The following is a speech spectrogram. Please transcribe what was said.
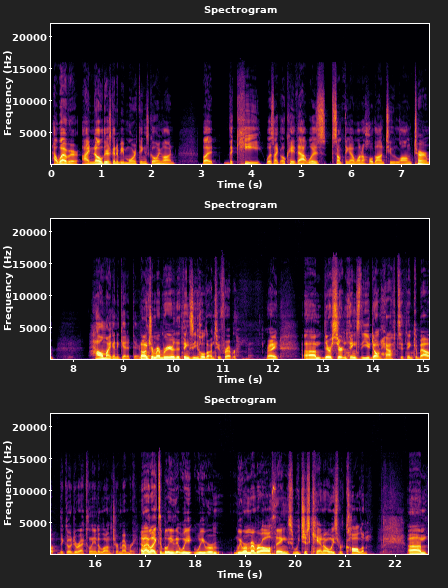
However, I know there's going to be more things going on, but the key was like, okay, that was something I want to hold on to long term. How am I going to get it there? Long term memory are the things that you hold on to forever, right? Um, there are certain things that you don't have to think about that go directly into long term memory. And I like to believe that we, we, we remember all things, we just can't always recall them. Um,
